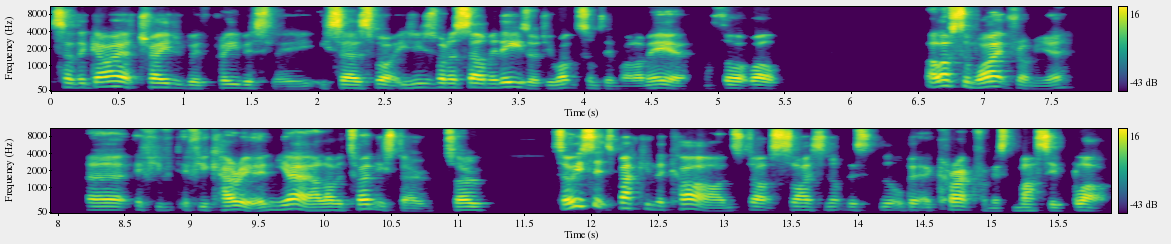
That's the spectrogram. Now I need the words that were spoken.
so the guy I traded with previously, he says, What, you just want to sell me these or do you want something while I'm here? I thought, Well, I'll have some white from you. Uh, if you if you carry in, yeah, I'll have a 20 stone. So so he sits back in the car and starts slicing up this little bit of crack from this massive block.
